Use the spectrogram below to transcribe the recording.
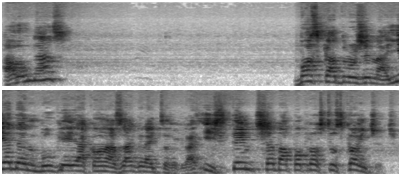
A u nas? Boska drużyna. Jeden Bóg wie, jak ona zagra i co zagra. I z tym trzeba po prostu skończyć.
